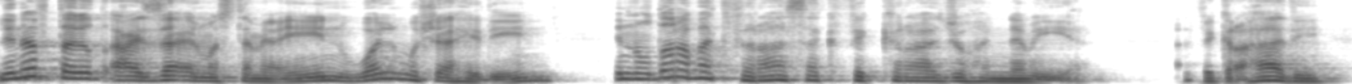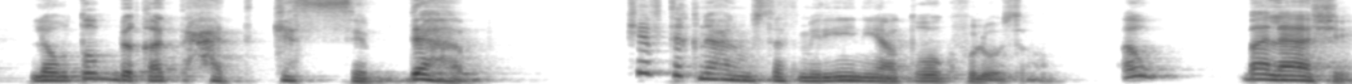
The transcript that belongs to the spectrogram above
لنفترض أعزائي المستمعين والمشاهدين أنه ضربت في راسك فكرة جهنمية. الفكرة هذه لو طبقت حتكسب ذهب. كيف تقنع المستثمرين يعطوك فلوسهم؟ أو بلاشي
